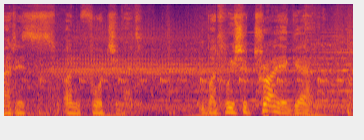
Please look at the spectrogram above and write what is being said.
That is unfortunate. But we should try again.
